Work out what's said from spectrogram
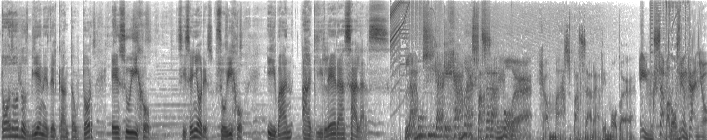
todos los bienes del cantautor es su hijo. Sí, señores, su hijo, Iván Aguilera Salas. La música que jamás pasará de moda. Jamás pasará de moda. En sábados de antaño.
